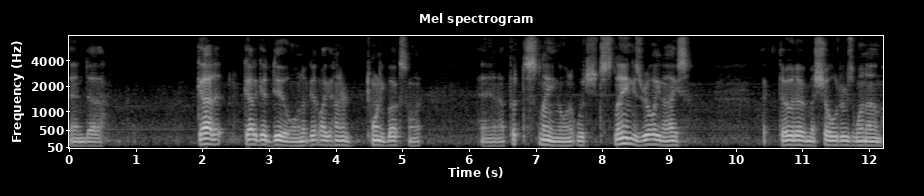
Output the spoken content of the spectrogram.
and uh, got it got a good deal on it got like 120 bucks on it and I put the sling on it which sling is really nice. I throw it over my shoulders when I'm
